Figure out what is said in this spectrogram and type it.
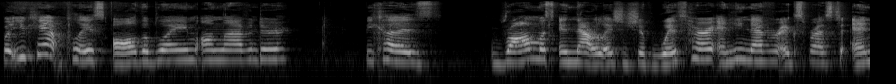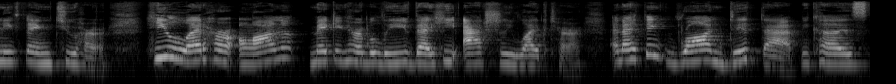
But you can't place all the blame on Lavender because Ron was in that relationship with her and he never expressed anything to her. He led her on, making her believe that he actually liked her. And I think Ron did that because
